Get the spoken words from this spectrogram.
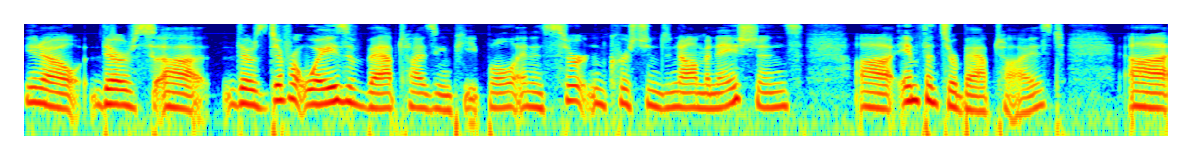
you know, there's, uh, there's different ways of baptizing people, and in certain Christian denominations, uh, infants are baptized. Uh,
